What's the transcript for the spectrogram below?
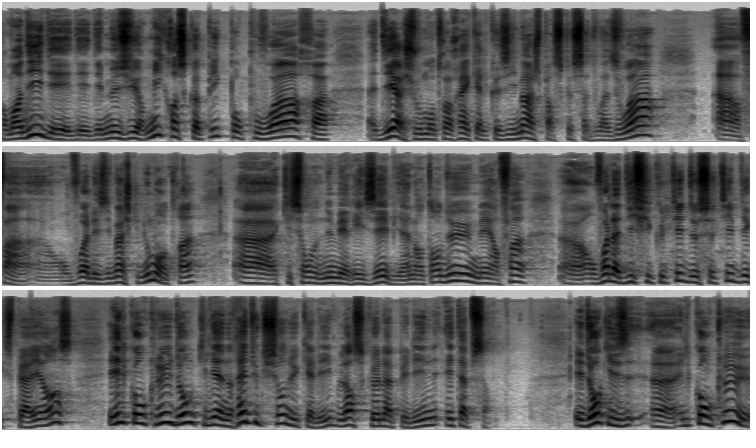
Autrement dit, des, mesures microscopiques pour pouvoir euh, dire, je vous montrerai quelques images parce que ça doit se voir, euh, enfin, on voit les images qui nous montrent, hein, euh, qui sont numérisées, bien entendu, mais enfin, on voit la difficulté de ce type d'expérience. Et il conclut donc qu'il y a une réduction du calibre lorsque la péline est absente. Et donc, il, il conclut,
